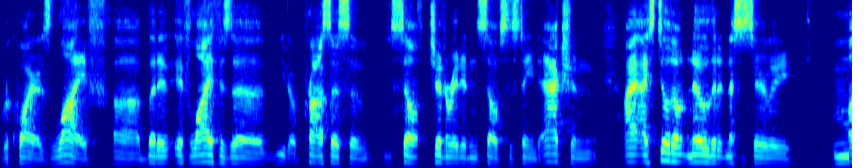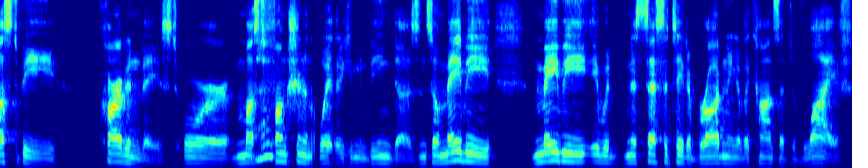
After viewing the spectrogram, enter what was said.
requires life. Uh, but if, if, life is a you know process of self-generated and self-sustained action, I, I still don't know that it necessarily must be carbon based or must mm-hmm. function in the way that a human being does. And so maybe maybe it would necessitate a broadening of the concept of life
